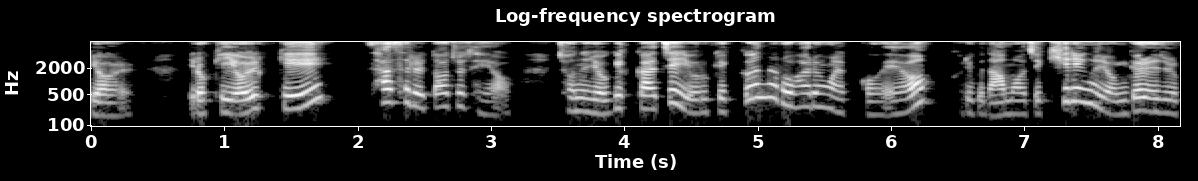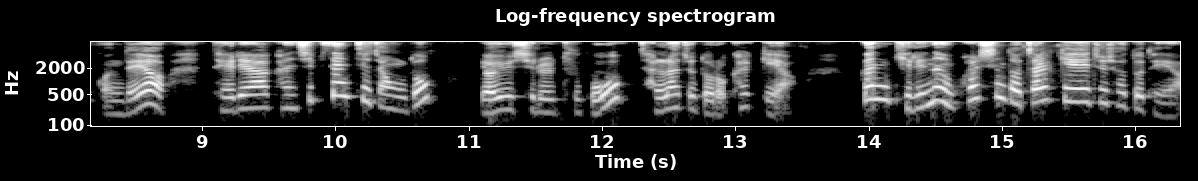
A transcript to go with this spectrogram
열. 이렇게 10개의 사슬을 떠주세요. 저는 여기까지 이렇게 끈으로 활용할 거예요. 그리고 나머지 키링을 연결해 줄 건데요. 대략 한 10cm 정도 여유실을 두고 잘라주도록 할게요. 끈 길이는 훨씬 더 짧게 해주셔도 돼요.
